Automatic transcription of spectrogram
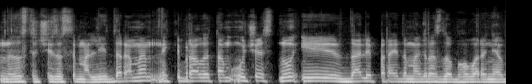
зустрічі з усіма лідерами, які брали там участь. Ну і далі перейдемо якраз до обговорення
